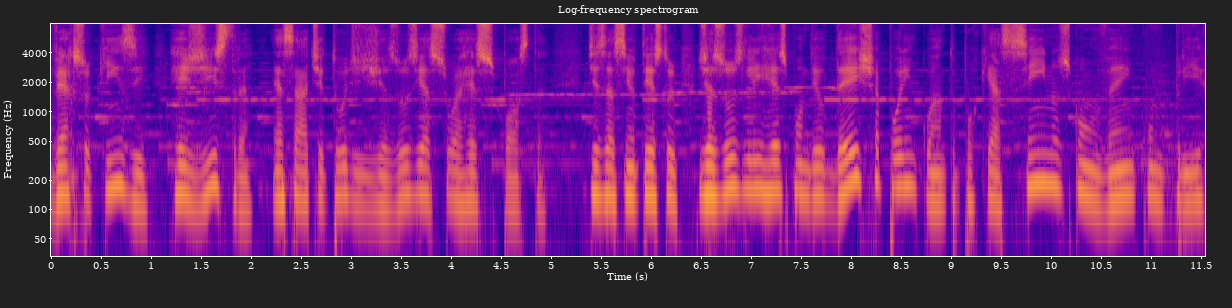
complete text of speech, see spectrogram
Verso 15 registra essa atitude de Jesus e a sua resposta. Diz assim o texto: Jesus lhe respondeu: Deixa por enquanto, porque assim nos convém cumprir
